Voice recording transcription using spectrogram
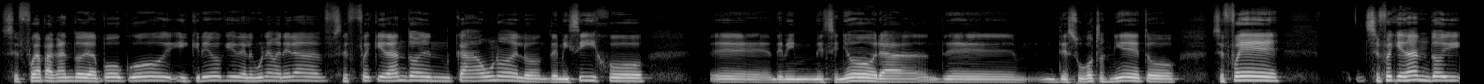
se fue apagando de a poco y creo que de alguna manera se fue quedando en cada uno de, los, de mis hijos, eh, de mi, señora, de, de, sus otros nietos. Se fue, se fue quedando y,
